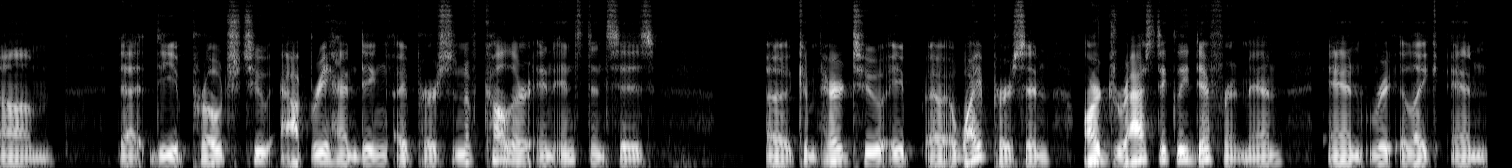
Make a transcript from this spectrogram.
Um, that the approach to apprehending a person of color in instances uh, compared to a, a white person are drastically different, man. And re- like, and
